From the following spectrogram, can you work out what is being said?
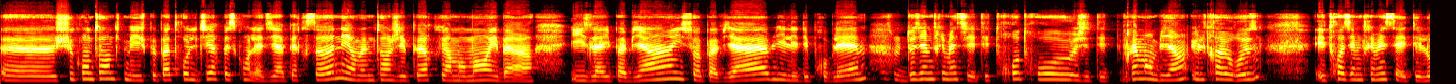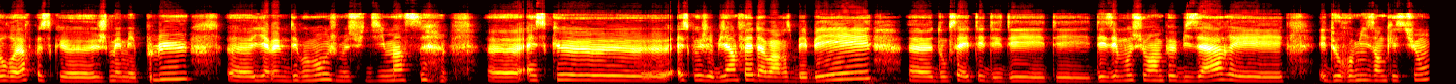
euh, je suis contente, mais je peux pas trop le dire parce qu'on l'a dit à personne. Et en même temps, j'ai peur qu'à un moment, eh ben, il aille pas bien, il soit pas viable, il ait des problèmes. Le deuxième trimestre, été trop, trop, j'étais vraiment bien, ultra heureuse. Et troisième trimestre, ça a été l'horreur parce que je m'aimais plus. Euh, il y a même des moments où je me suis dit, mince, est-ce que, est-ce que j'ai bien fait d'avoir ce bébé? Donc ça a été des, des, des émotions un peu bizarre et, et de remise en question.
